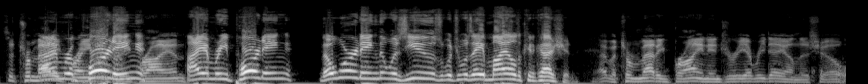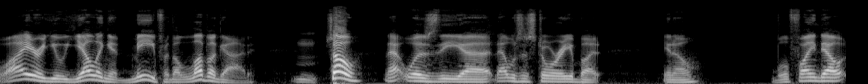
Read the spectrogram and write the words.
It's a traumatic I'm brain reporting. injury, Bryan. I am reporting the wording that was used, which was a mild concussion. I have a traumatic Brian injury every day on this show. Why are you yelling at me for the love of God? Hmm. So that was the uh, that was the story, but you know, we'll find out.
